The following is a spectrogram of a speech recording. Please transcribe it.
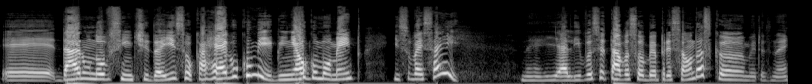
é, dar um novo sentido a isso, eu carrego comigo. Em algum momento, isso vai sair. Né? E ali você estava sob a pressão das câmeras, né?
